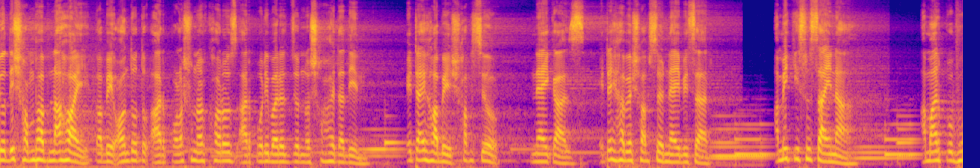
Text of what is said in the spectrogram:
যদি সম্ভব না হয়, তবে অন্তত আর পড়াশোনার খরচ আর পরিবারের জন্য সহায়তা দিন। এটাই হবে সবচেয়ে ন্যায় কাজ, এটাই হবে সবচেয়ে ন্যায় বিচার। আমি কিছু চাই না। আমার প্রভু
